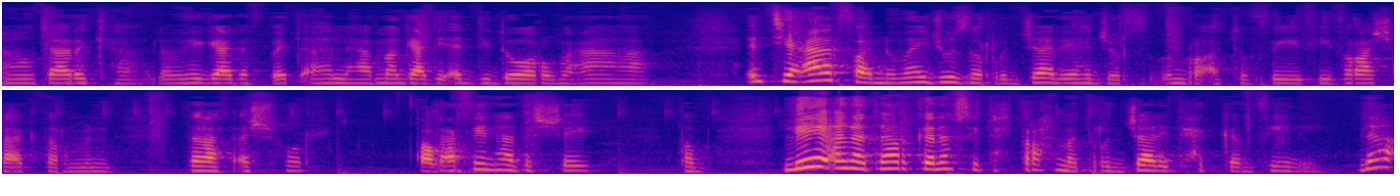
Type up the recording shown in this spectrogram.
انه تاركها لو هي قاعدة في بيت أهلها ما قاعد يؤدي دوره معاها. انت عارفة إنه ما يجوز الرجال يهجر امرأته في في فراشها أكثر من ثلاث أشهر. طبعاً. تعرفين هذا الشيء؟ طب ليه أنا تاركة نفسي تحت رحمة رجال يتحكم فيني؟ لا.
